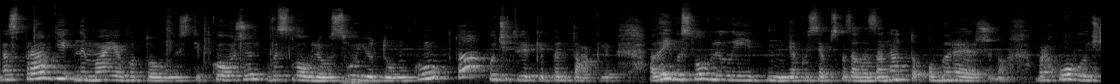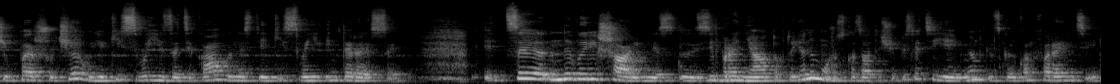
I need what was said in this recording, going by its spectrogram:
Насправді немає готовності. Кожен висловлював свою думку та по четвірки пентаклів, але й висловлювали її, якось я б сказала, занадто обережно, враховуючи в першу чергу якісь свої зацікавленості, якісь свої інтереси. Це невирішальне зібрання. Тобто я не можу сказати, що після цієї Мюнхенської конференції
